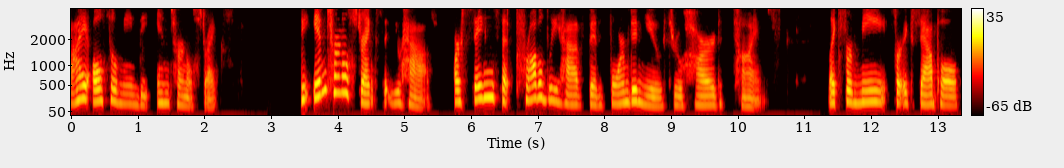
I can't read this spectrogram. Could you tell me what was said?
I also mean the internal strengths the internal strengths that you have are things that probably have been formed in you through hard times. Like for me, for example,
